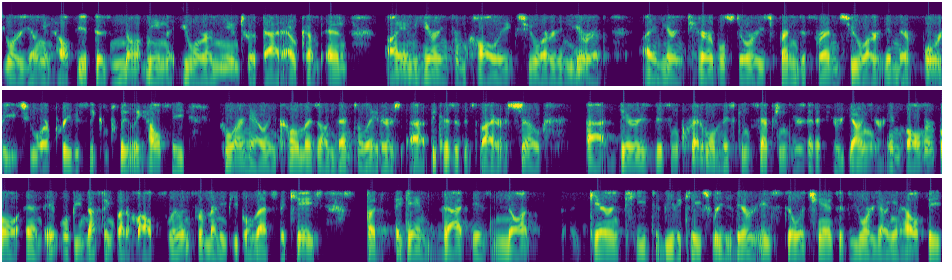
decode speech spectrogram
you are young and healthy, it does not mean that you are immune to a bad outcome. And I am hearing from colleagues who are in Europe, I am hearing terrible stories, friends of friends who are in their 40s who are previously completely healthy, who are now in comas on ventilators uh, because of this virus. So uh, there is this incredible misconception here that if you're young, you're invulnerable and it will be nothing but a mild flu. And for many people, that's the case. But again, that is not guaranteed to be the case you. There is still a chance, if you are young and healthy,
